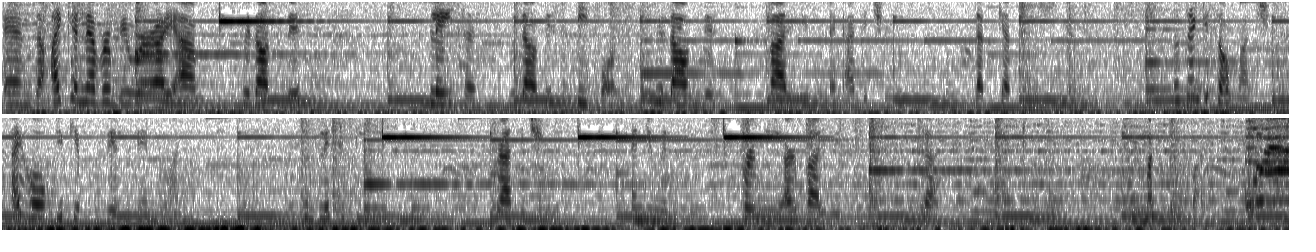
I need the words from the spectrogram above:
And uh, I can never be where I am without these places, without these people, without these values and attitudes that kept me here. So thank you so much. I hope you keep this in mind. Simplicity, gratitude, and humility for me are values that you must live by.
